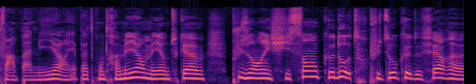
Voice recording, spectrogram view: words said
enfin pas meilleurs, il n'y a pas de contrat meilleur, mais en tout cas plus enrichissants que d'autres, plutôt que de faire euh,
